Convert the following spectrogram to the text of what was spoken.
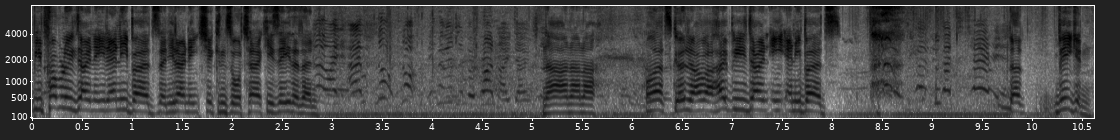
you probably don't eat any birds then. You don't eat chickens or turkeys either then. No, I, I'm not, not in the middle of a run, I don't. No, no, no. Well, that's good. I I hope you don't eat any birds. Vegetarian. That vegan.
